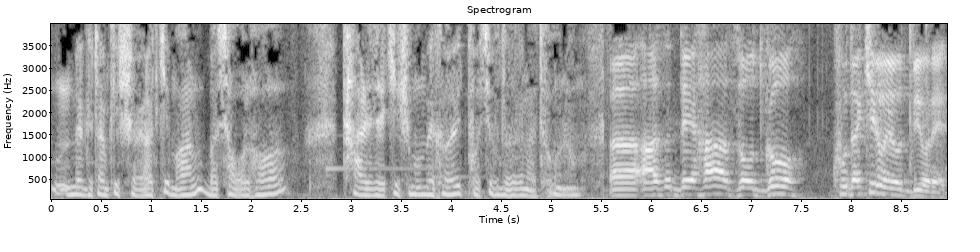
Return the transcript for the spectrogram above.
می‌گفتم که شاید که من به سوال ها طرزی که شما می‌خواهید پاسخ داده نتوانم. از ده زادگاه کودکی رو یاد بیارید.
